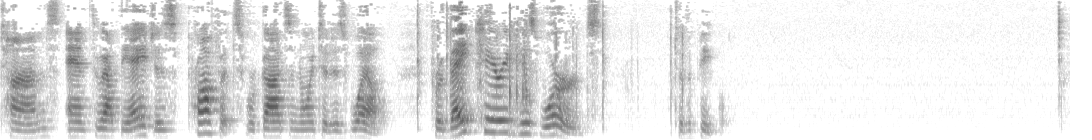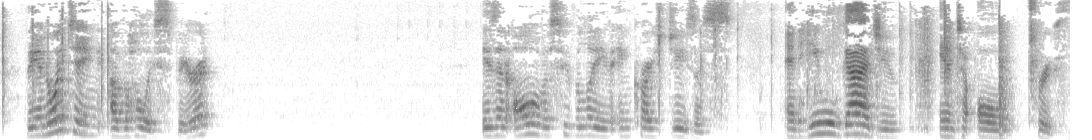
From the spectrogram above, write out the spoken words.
times and throughout the ages, prophets were God's anointed as well, for they carried his words to the people. The anointing of the Holy Spirit is in all of us who believe in Christ Jesus, and he will guide you into all truth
